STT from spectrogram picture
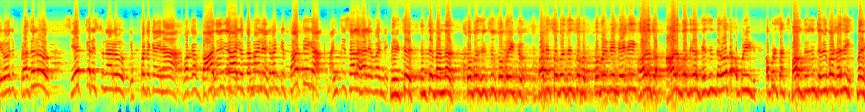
ఈ రోజు ప్రజలు సేత్కరిస్తున్నారు ఇప్పటికైనా ఒక బాధ్యతాయుతమైనటువంటి పార్టీగా మంచి సలహాలు ఇవ్వండి. మీరు ఇచ్చే ఎంత అన్నారు? Super six super hit what is super six super super hit అంటే ఏంటి? ఆరు ఆరు పథకాలు చేసిన తర్వాత అప్పుడు అప్పుడు సక్సెస్ మాకు తెలిసిన తెలుగు భాష అది. మరి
